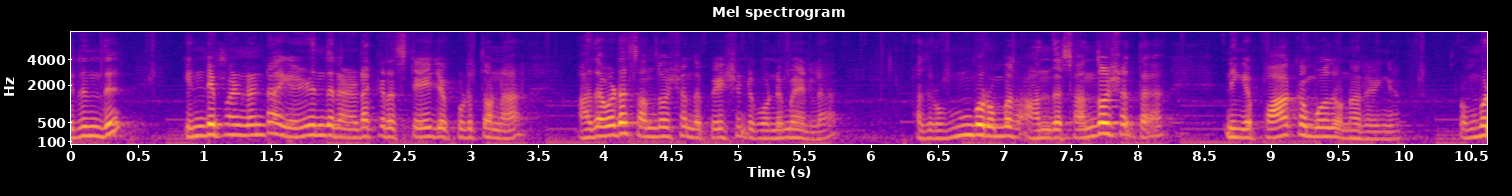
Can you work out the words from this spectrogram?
இருந்து இண்டிபெண்ட்டாக எழுந்து நடக்கிற ஸ்டேஜை கொடுத்தோன்னா அதை விட சந்தோஷம் அந்த பேஷண்ட்டுக்கு ஒன்றுமே இல்லை. அது ரொம்ப ரொம்ப அந்த சந்தோஷத்தை நீங்கள் பார்க்கும்போது உணர்வீங்க. ரொம்ப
